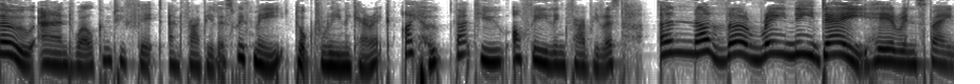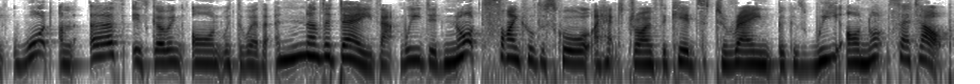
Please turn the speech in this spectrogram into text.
Hello, and welcome to Fit and Fabulous with me, Dr. Rena Kerek. I hope that you are feeling fabulous. Another rainy day here in Spain. What on earth is going on with the weather? Another day that we did not cycle to school. I had to drive the kids to rain because we are not set up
